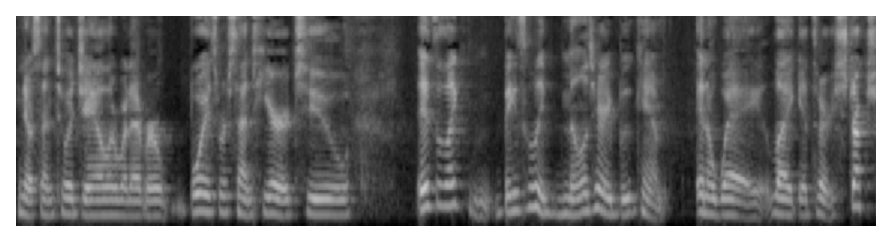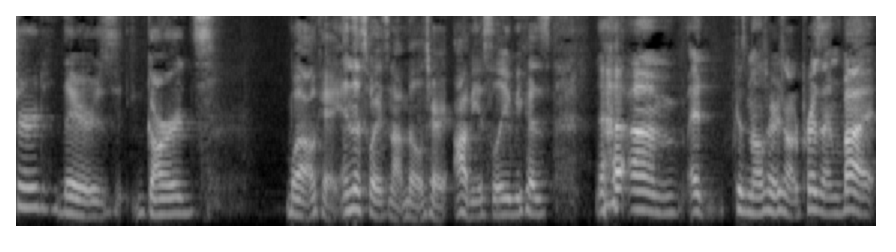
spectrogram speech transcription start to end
you know, sent to a jail or whatever, boys were sent here to. It's like basically military boot camp in a way. Like it's very structured. There's guards. Well, okay, in this way it's not military, obviously, because um it because military is not a prison, but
